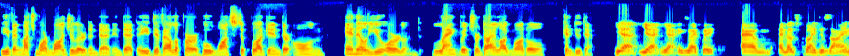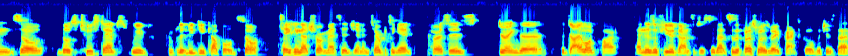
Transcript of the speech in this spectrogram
even much more modular than that. In that a developer who wants to plug in their own NLU or language or dialogue model can do that. Yeah, yeah, yeah, exactly. Um, and that's by design. So those two steps we've completely decoupled. So taking that short message and interpreting it versus doing the, the dialogue part. And there's a few advantages to that. So the first one is very practical, which is that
